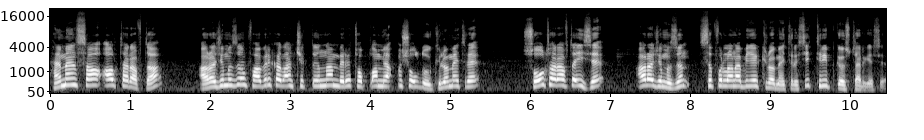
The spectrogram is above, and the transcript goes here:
Hemen sağ alt tarafta aracımızın fabrikadan çıktığından beri toplam yapmış olduğu kilometre, sol tarafta ise aracımızın sıfırlanabilir kilometresi trip göstergesi.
